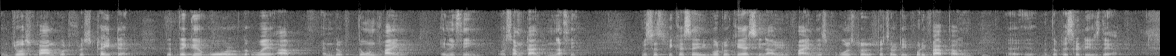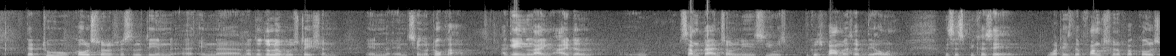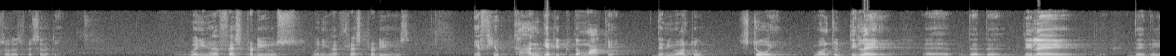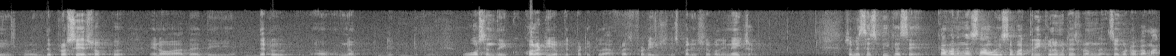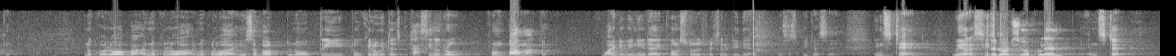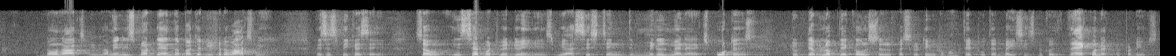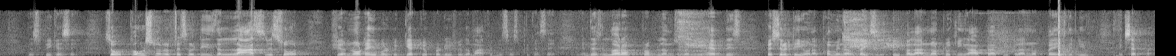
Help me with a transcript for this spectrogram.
And Joe's farm got frustrated that they go all the way up and don't find anything or sometimes nothing. Mr. Speaker say you go to KSC now, you'll find this cold storage facility, 45,000, uh, the facility is there. There are two cold storage facility in, uh, in uh, station in, in Sigatoka, again lying idle, sometimes only is used because farmers have their own. Mr. Speaker say, what is the function of a cold storage facility? When you have fresh produce, when you have fresh produce, if you can't get it to the market, then you want to store it. You want to delay uh, the, the delay the, the, the process of uh, you know uh, the, the that will you know worsen the quality of the particular fresh produce is perishable in nature. So Mr. Speaker said, Kavanagasau is about three kilometers from the Sigatoka market. Nukuloa, Nukuloa, Nukuloa is about you know, three, two kilometers, Tahsil Road from Ba Market. Why do we need a cold storage facility there, Mr. Speaker say? Instead, we are assisting... What's your plan? Instead, don't ask, I mean, it's not there in the budget, you should have asked me. Mr. Speaker say, so instead what we are doing is we are assisting the middlemen and exporters to develop their cold storage facility with a one-third, two-third basis because they collect the produce the speaker say. So cold storage facility is the last resort if you are not able to get your produce to the market, Mr. Speaker say. And there's a lot of problems when you have this facility on a communal basis. People are not looking after, people are not paying the due, etc.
